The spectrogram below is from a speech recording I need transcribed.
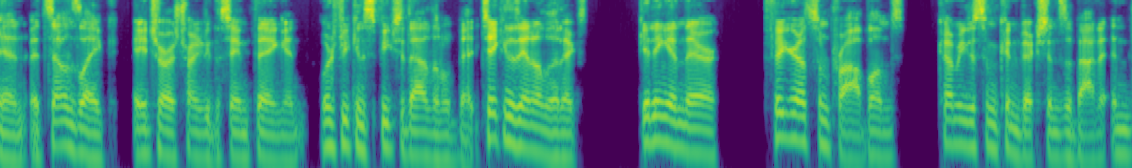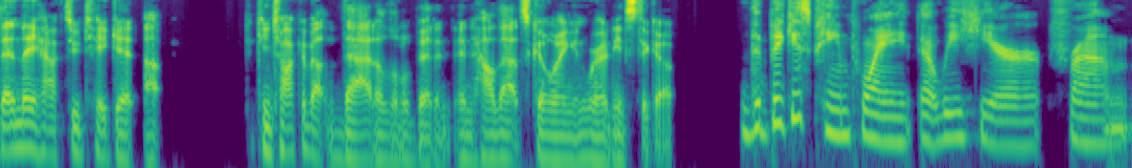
And it sounds like HR is trying to do the same thing. And what if you can speak to that a little bit? Taking those analytics, getting in there, figuring out some problems, coming to some convictions about it, and then they have to take it up. Can you talk about that a little bit and, and how that's going and where it needs to go? The biggest pain point that we hear from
